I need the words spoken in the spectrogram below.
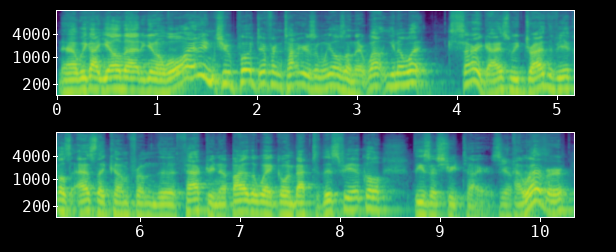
Now we got yelled at, you know, well, why didn't you put different tires and wheels on there? Well, you know what? Sorry, guys, we drive the vehicles as they come from the factory. Now, by the way, going back to this vehicle, these are street tires. Yeah, However,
